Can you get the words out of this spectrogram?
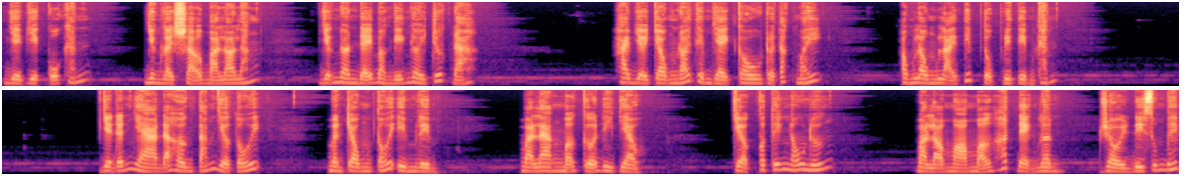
Về việc của Khánh Nhưng lại sợ bà lo lắng Vẫn nên để bà nghỉ ngơi trước đã. Hai vợ chồng nói thêm vài câu rồi tắt máy. Ông Long lại tiếp tục đi tìm Khánh. Về đến nhà đã hơn 8 giờ tối Bên trong tối im lìm. Bà Lan mở cửa đi vào. Chợt có tiếng nấu nướng. Bà lọ mọ mở hết đèn lên, Rồi đi xuống bếp.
